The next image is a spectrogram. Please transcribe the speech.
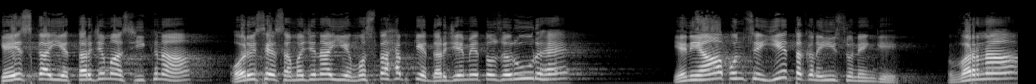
کہ اس کا یہ ترجمہ سیکھنا اور اسے سمجھنا یہ مستحب کے درجے میں تو ضرور ہے۔ یعنی آپ ان سے یہ تک نہیں سنیں گے۔ ورنہ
